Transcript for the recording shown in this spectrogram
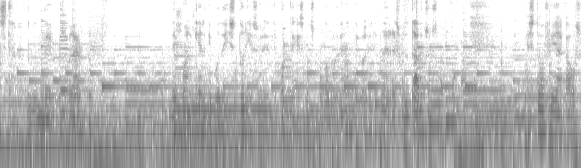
podcast en donde hablar de cualquier tipo de historia sobre el deporte que se nos ponga por delante, cualquier tipo de resultados que se nos ponga. Esto, al fin y al cabo, es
